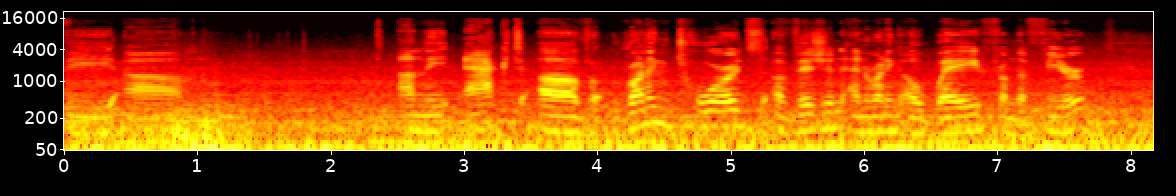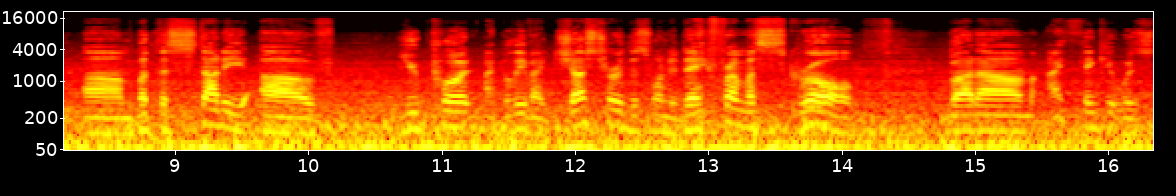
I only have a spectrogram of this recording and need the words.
the um, on the act of running towards a vision and running away from the fear, um, but the study of you put. I believe I just heard this one today from a scroll, but um, I think it was.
